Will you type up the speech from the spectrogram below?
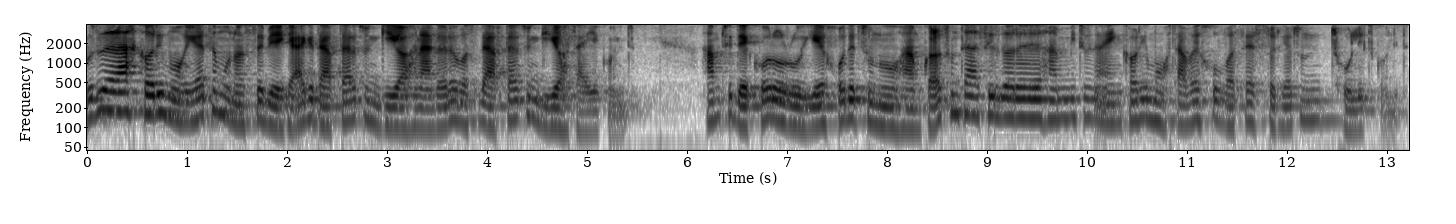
روز درختکاری موقعیت مناسبیه که اگه دفترتون گیاه نداره واسه دفترتون گیاه تهیه کنید. هم توی دکور و روحیه خودتون و همکاراتون تاثیر داره هم می‌تونه این کاری محتوای خوب واسه استوریاتون تولید کنید.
